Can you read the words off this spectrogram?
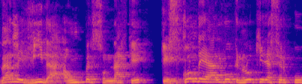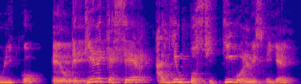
darle vida a un personaje que esconde algo, que no lo quiere hacer público, pero que tiene que ser alguien positivo en Luis Miguel?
